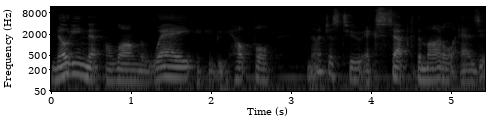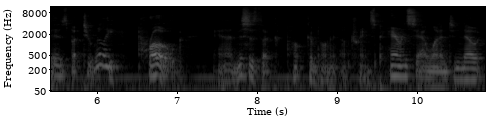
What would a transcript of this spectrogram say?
Noting that along the way, it can be helpful not just to accept the model as is, but to really probe. And this is the comp component of transparency I wanted to note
